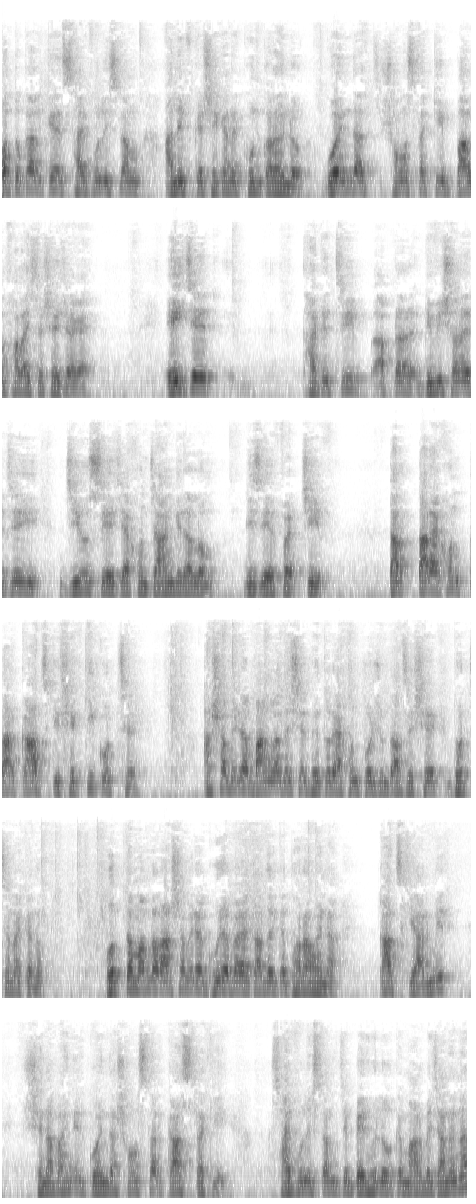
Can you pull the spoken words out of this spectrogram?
গতকালকে সাইফুল ইসলাম আলিফকে সেখানে খুন করা হলো গোয়েন্দা সংস্থা কি বাল ফালাইছে সেই জায়গায়? এই যে থার্টি থ্রি আপনার ডিভিশনের যে জিওসি এই যে এখন জাহাঙ্গীর আলম ডিজিএফ এর চিফ তার তার এখন, তার কাজ কি? সে কি করছে? আসামিরা বাংলাদেশের ভেতরে এখন পর্যন্ত আছে, সে ধরছে না কেন? হত্যা মামলার আসামিরা ঘুরে বেড়ায়, তাদেরকে ধরা হয় না। কাজ কি, আর্মির? সেনাবাহিনীর গোয়েন্দা সংস্থার কাজটা কি? সাইফুল ইসলাম যে বের হলে ওকে মারবে জানে না?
